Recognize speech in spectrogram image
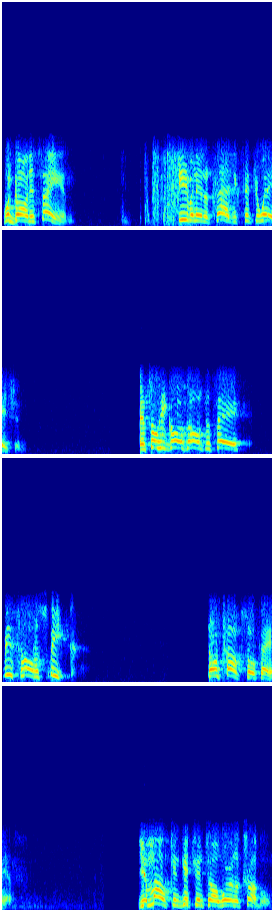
what God is saying, even in a tragic situation. And so he goes on to say, be slow to speak. Don't talk so fast. Your mouth can get you into a world of trouble.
